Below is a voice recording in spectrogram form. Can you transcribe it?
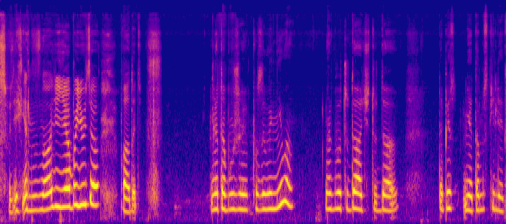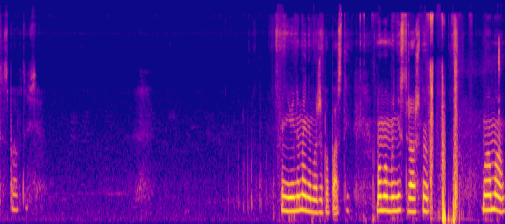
Господи, я не знаю, я боюся падать. Я там уже позеленіла. Надо було туди чи туди. Та піс... Ні, там скелет спавнився. Та ні, він на мене може попасти. Мама, мені страшно. Мама.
